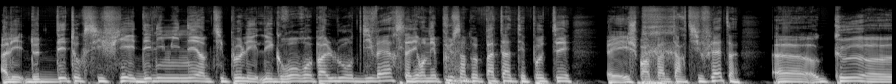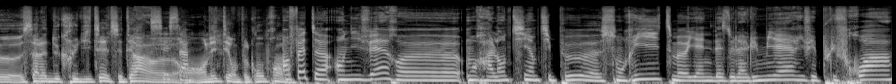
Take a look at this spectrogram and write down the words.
allez, de détoxifier et d'éliminer un petit peu les, les gros repas lourds d'hiver. C'est-à-dire, on est plus un peu patate et potée, et je parle pas de tartiflette, euh, que euh, salade de crudité, etc. Euh, ça. En, en été, on peut le comprendre. En fait, en hiver, euh, on ralentit un petit peu son rythme. Il y a une baisse de la lumière, il fait plus froid.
